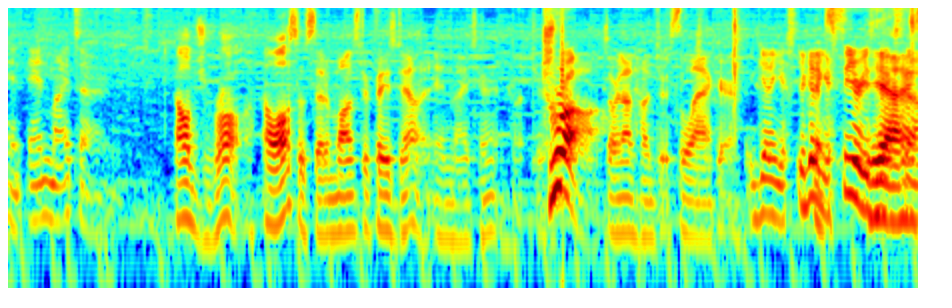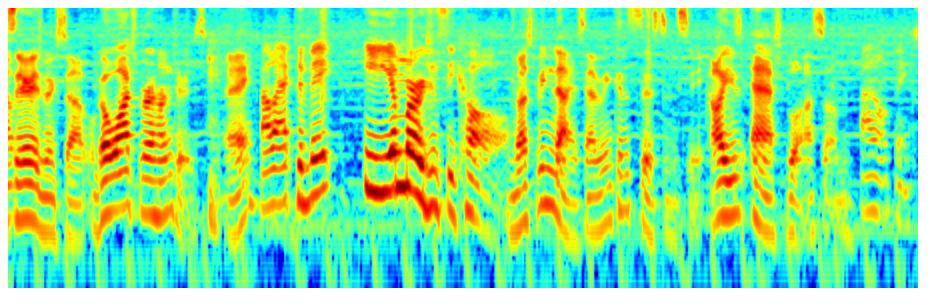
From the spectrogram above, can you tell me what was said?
and end my turn. I'll draw. I'll also set a monster face down in my turn, Hunter. Draw. Sorry, not Hunter, Slacker. You're getting your, you're getting series Yeah, mixed up. series mixed up. Well, go watch for Hunters, eh? I'll activate E emergency call. Must be nice having consistency. I'll use Ash Blossom. I don't think so.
